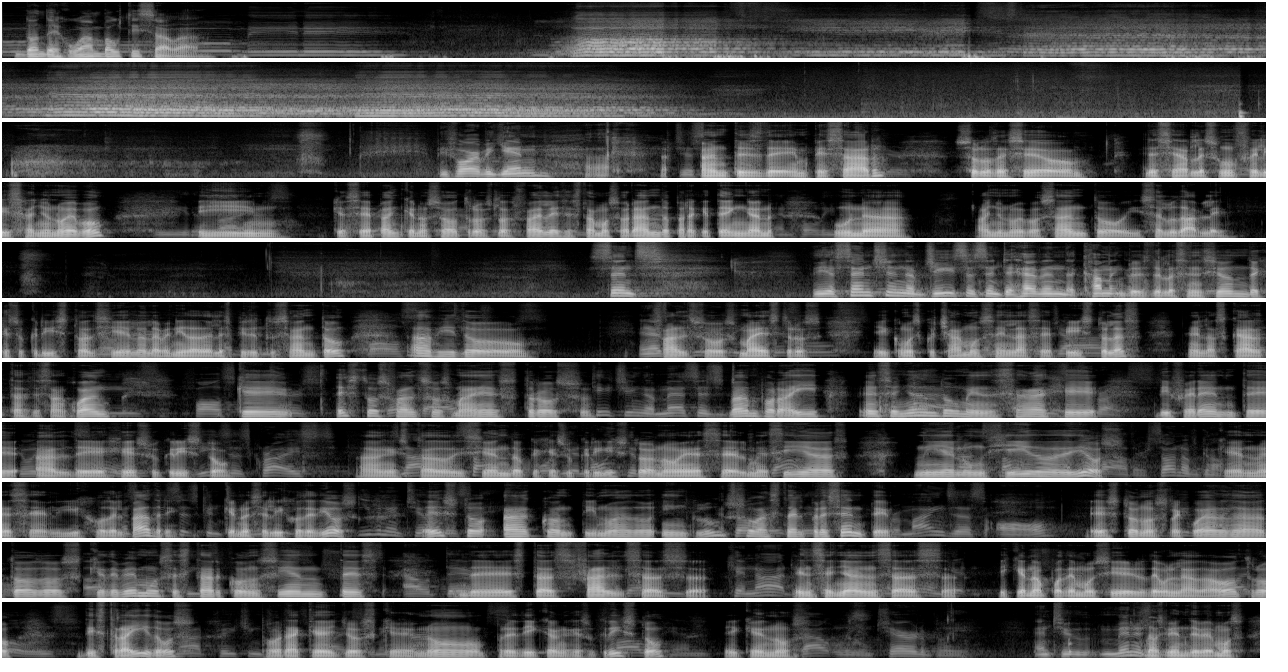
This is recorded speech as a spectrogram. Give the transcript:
donde Juan bautizaba. Before I begin, uh, Antes de empezar, solo deseo desearles un feliz año nuevo y que sepan que nosotros, los frailes, estamos orando para que tengan un año nuevo santo y saludable. Since the ascension of Jesus into heaven, the coming of the Desde la ascensión de Jesucristo al cielo, la venida del Espíritu Santo, ha habido falsos maestros. Y como escuchamos en las epístolas, en las cartas de San Juan, que estos falsos maestros van por ahí enseñando un mensaje diferente al de Jesucristo. Han estado diciendo que Jesucristo no es el. Mesías ni el ungido de Dios, que Él no es el Hijo del Padre, que no es el Hijo de Dios. Esto ha continuado incluso so hasta el presente. Esto nos recuerda a todos que debemos estar conscientes de estas falsas eh, enseñanzas eh, y que no podemos ir de un lado a otro distraídos por aquellos que no predican a Jesucristo y que nos, más bien debemos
